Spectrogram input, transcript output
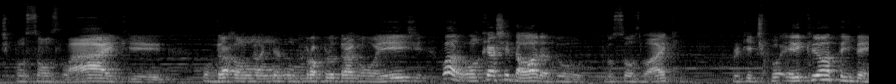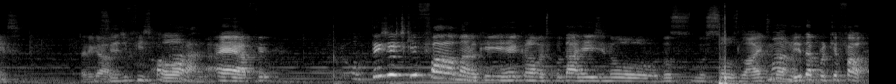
Tipo Souls Like, Porra, Dra- Souls Like é o, bom, o próprio Dragon Age. Mano, o que eu achei da hora do, do Souls Like, porque tipo, ele criou uma tendência, tá ligado? Isso é difícil pra Ó, caralho. É, tem gente que fala, mano, que reclama, tipo, da rage no, nos, nos Souls Like da Mano. vida, porque fala,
